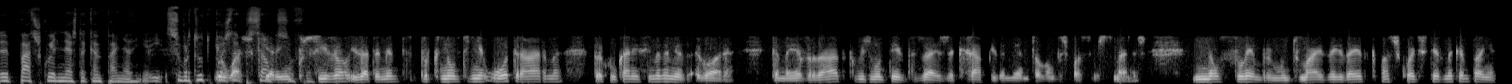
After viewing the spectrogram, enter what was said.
uh, Passos Coelho nesta campanha, e, sobretudo depois Eu da pressão que era que impossível, exatamente porque não tinha outra arma para colocar em cima da mesa. Agora, também é verdade que Luís Montenegro deseja que rapidamente, ao longo das próximas semanas, não se lembre muito mais a ideia de que Passos Coelho esteve na campanha.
